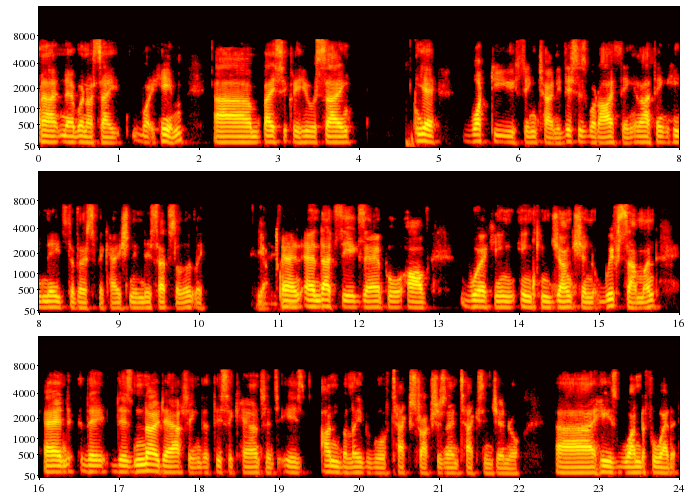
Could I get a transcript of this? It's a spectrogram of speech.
uh, now when I say what him, um, basically he was saying, yeah, what do you think, Tony? This is what I think, and I think he needs diversification in this absolutely. Yeah. And and that's the example of working in conjunction with someone. And the, there's no doubting that this accountant is unbelievable of tax structures and tax in general. Uh, he's wonderful at it,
